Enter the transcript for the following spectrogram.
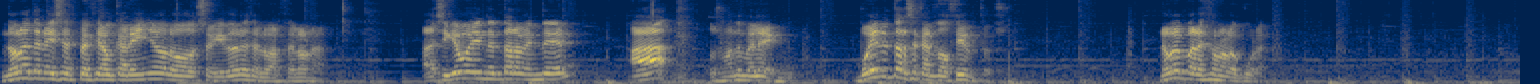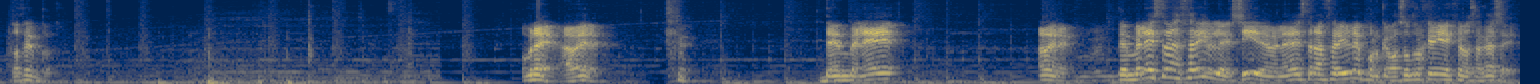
No le tenéis especial cariño los seguidores del Barcelona. Así que voy a intentar vender a Usman Dembélé. Voy a intentar sacar 200. No me parece una locura. 200. Hombre, a ver. Dembélé... A ver, ¿Dembélé es transferible? Sí, Dembélé es transferible porque vosotros queríais que lo sacase.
